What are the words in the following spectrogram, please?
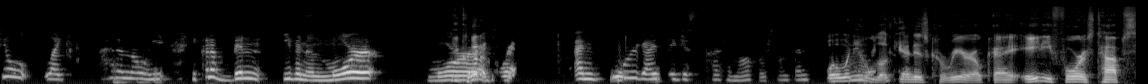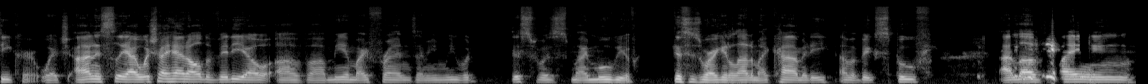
feel like I don't know. He he could have been even a more more aggressive. And poor guys, they just cut him off or something. Well, when you look at his career, okay, 84 is top secret, which honestly, I wish I had all the video of uh, me and my friends. I mean, we would, this was my movie of, this is where I get a lot of my comedy. I'm a big spoof. I love playing,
